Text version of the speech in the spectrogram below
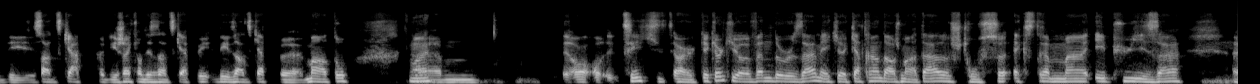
des handicaps, des gens qui ont des handicapés, des handicaps mentaux. Ouais. Quelqu'un qui a 22 ans mais qui a 4 ans d'âge mental, je trouve ça extrêmement épuisant. Tu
